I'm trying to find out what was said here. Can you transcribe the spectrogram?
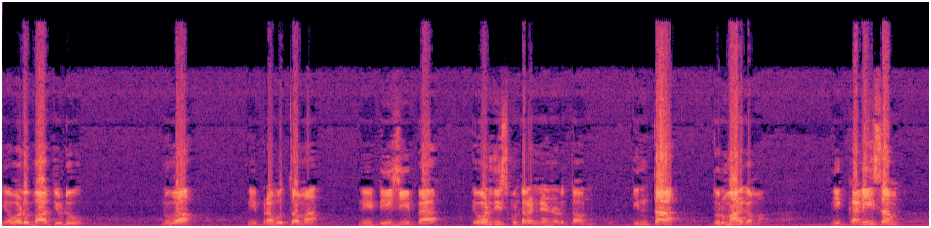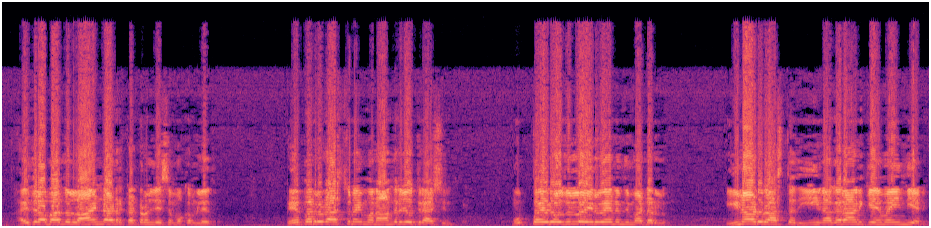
ఎవడు బాధ్యుడు? నువ్వా? నీ ప్రభుత్వమా? నీ డీజీపా? ఎవరు తీసుకుంటారని నేను అడుగుతా ఉన్నా. ఇంత దుర్మార్గమా? నీ కనీసం హైదరాబాద్లో లా అండ్ ఆర్డర్ కంట్రోల్ చేసే ముఖం లేదు. పేపర్లు రాస్తున్నాయి మన ఆంధ్రజ్యోతి రాసింది. ముప్పై రోజుల్లో ఇరవై ఎనిమిది మర్డర్లు. ఈనాడు రాస్తుంది ఈ నగరానికి ఏమైంది అని.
